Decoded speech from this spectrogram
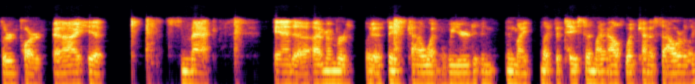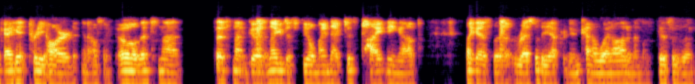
third part, and I hit smack and uh, I remember like, things kind of went weird in, in my like the taste in my mouth went kind of sour. Like I hit pretty hard, and I was like, oh, that's not that's not good. And I could just feel my neck just tightening up. Like as the rest of the afternoon kind of went on, and I'm like, this isn't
